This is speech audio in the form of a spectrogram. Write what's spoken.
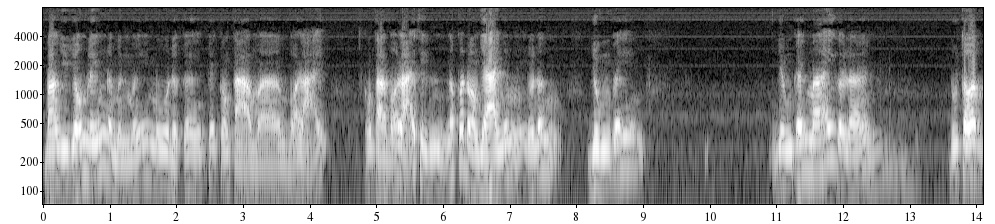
bao nhiêu vốn liếng rồi mình mới mua được cái, cái con tàu mà vỏ lãi. Con tàu vỏ lãi thì nó có đòn dài nhưng rồi nó dùng cái dùng cái máy gọi là đuôi tôm.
